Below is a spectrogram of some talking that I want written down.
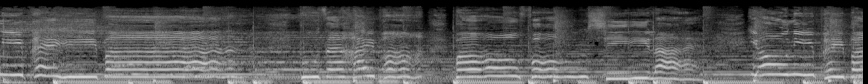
你陪伴，不再害怕暴风袭来。有你陪伴，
